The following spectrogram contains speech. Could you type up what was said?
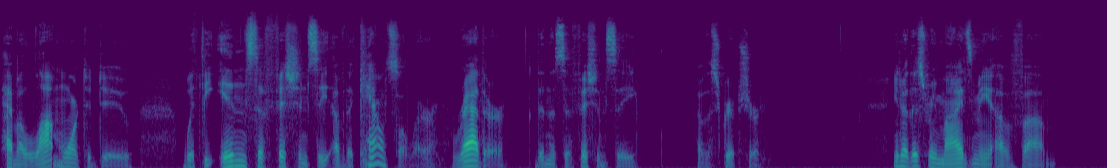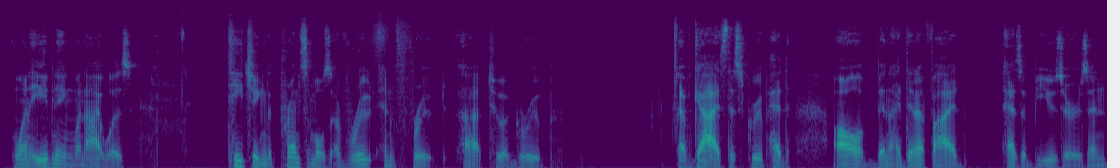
have a lot more to do with the insufficiency of the counselor rather than the sufficiency of the scripture. You know, this reminds me of um, one evening when I was teaching the principles of root and fruit uh, to a group of guys. This group had all been identified as abusers. And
